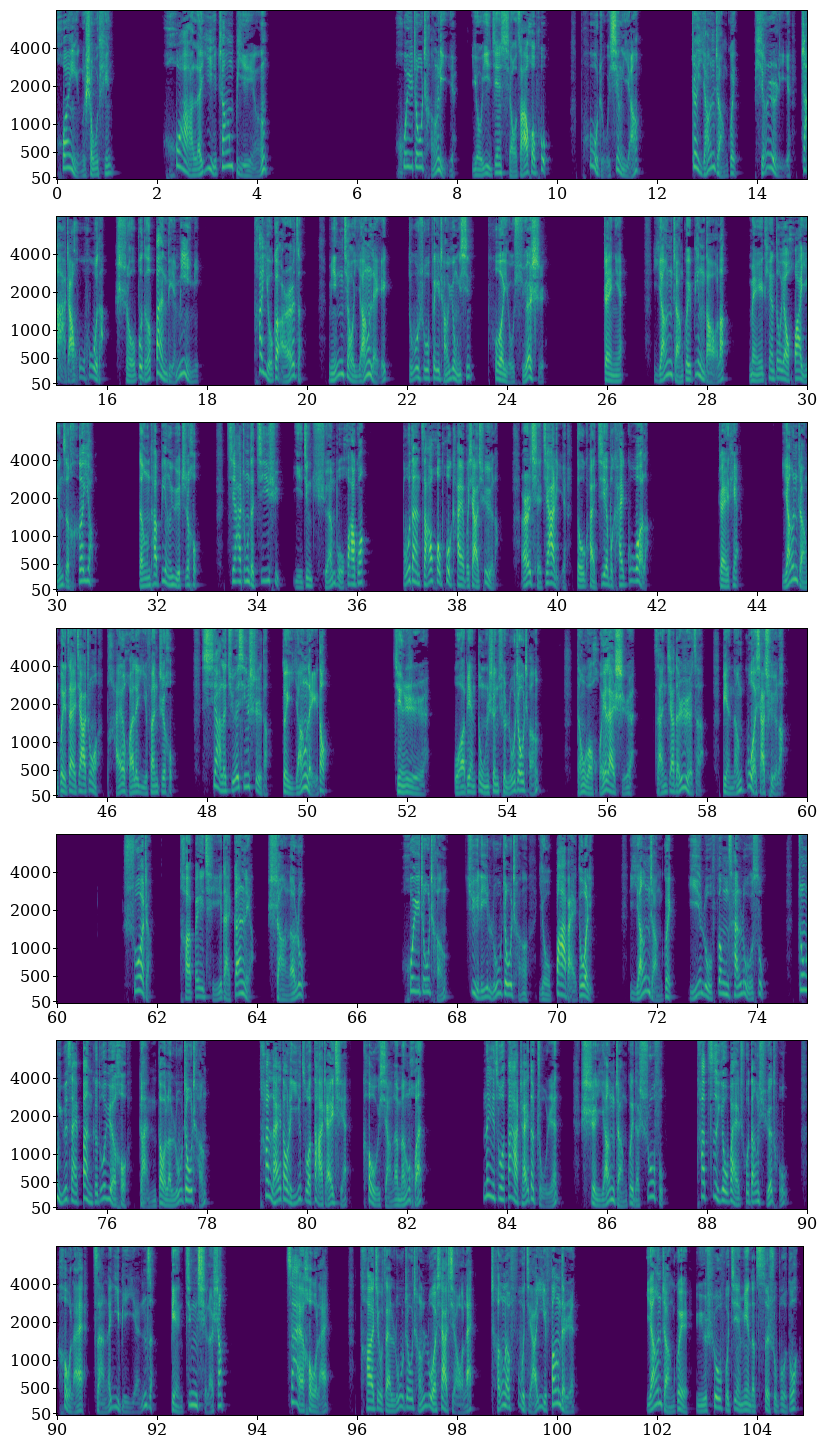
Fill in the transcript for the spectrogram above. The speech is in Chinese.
欢迎收听。画了一张饼。徽州城里有一间小杂货铺，铺主姓杨。这杨掌柜平日里咋咋呼呼的，守不得半点秘密。他有个儿子，名叫杨磊，读书非常用心，颇有学识。这年，杨掌柜病倒了。每天都要花银子喝药，等他病愈之后，家中的积蓄已经全部花光，不但杂货铺开不下去了，而且家里都快揭不开锅了。这一天，杨掌柜在家中徘徊了一番之后，下了决心似的对杨磊道：“今日我便动身去泸州城，等我回来时，咱家的日子。”便能过下去了。说着，他背起一袋干粮，上了路。徽州城距离泸州城有八百多里，杨掌柜一路风餐露宿，终于在半个多月后赶到了泸州城。他来到了一座大宅前，叩响了门环。那座大宅的主人是杨掌柜的叔父。他自幼外出当学徒，后来攒了一笔银子，便经起了商。再后来，他就在泸州城落下脚来，成了富甲一方的人。杨掌柜与叔父见面的次数不多，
